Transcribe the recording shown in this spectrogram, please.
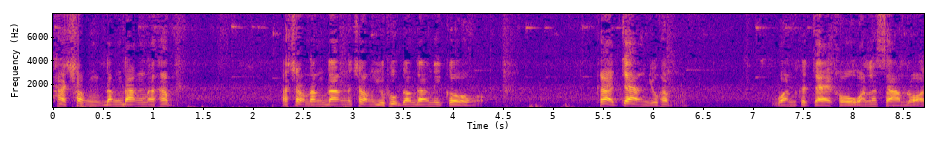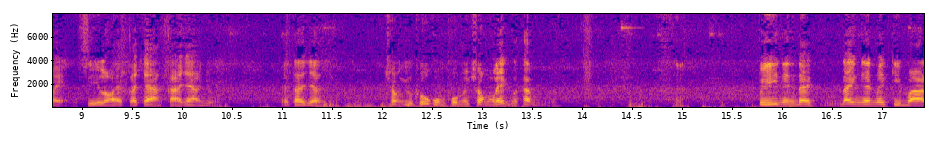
ถ้าช่องดัง ๆ นะครับ ถ้าช่องดัง ๆ ช่อง YouTube ดัง ๆ นี่ก็กล้าจ้างอยู่ครับ วันก็จ่ายเขาวันละสามร้อยสี่ร้อยก็จ้างกล้าจ้างอยู่ แต่ถ้าอย่างช่อง YouTube ของผมเป็นช่องเล็กนะครับ ปีหนึ่งได้ได้เงินไม่กี่บาท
